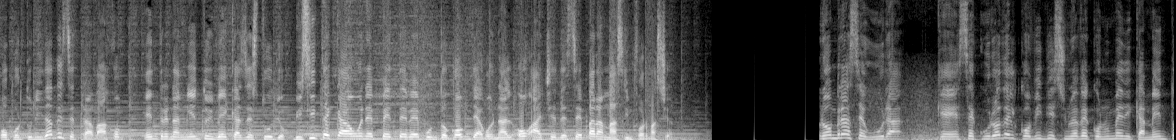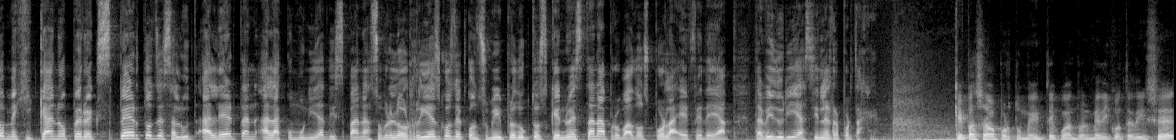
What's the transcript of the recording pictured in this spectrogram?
oportunidades de trabajo, entrenamiento y becas de estudio. Visite kunptv.com diagonal OHDC para más información. Un hombre asegura que se curó del COVID-19 con un medicamento mexicano, pero expertos de salud alertan a la comunidad hispana sobre los riesgos de consumir productos que no están aprobados por la FDA. David Urias tiene el reportaje. ¿Qué pasaba por tu mente cuando el médico te dice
